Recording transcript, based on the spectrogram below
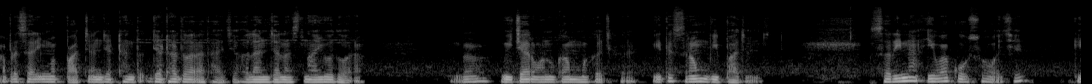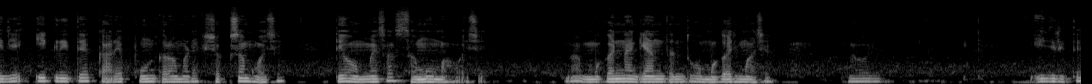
આપણે શરીરમાં પાચન જઠર જઠર દ્વારા થાય છે હલનચલન સ્નાયુઓ દ્વારા. વિચારવાનું કામ મગજ કરે. એ રીતે શ્રમ વિભાજન છે. શરીરના એવા કોષો હોય છે કે જે એક રીતે કાર્ય પૂર્ણ કરવા માટે સક્ષમ હોય છે તેઓ હંમેશા સમૂહમાં હોય છે. મગજના જ્ઞાન તંતુઓ મગજમાં છે? એ જ રીતે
